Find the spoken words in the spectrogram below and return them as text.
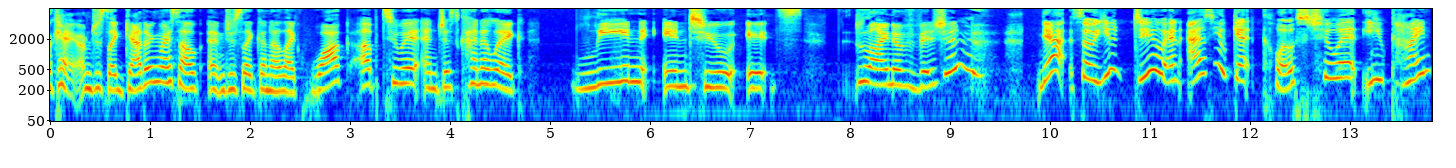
okay, I'm just like gathering myself and just like going to like walk up to it and just kind of like lean into its line of vision. Yeah, so you do, and as you get close to it, you kind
